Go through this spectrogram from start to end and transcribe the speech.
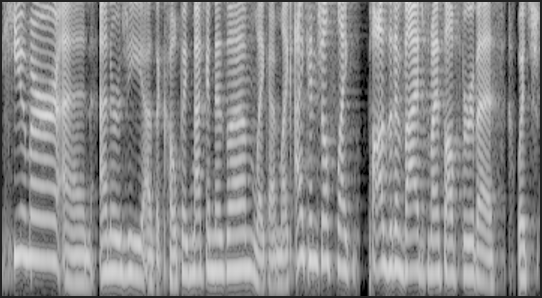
humor and energy as a coping mechanism. Like, I'm like, I can just like positive vibes myself through this, which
